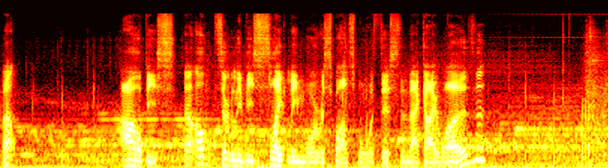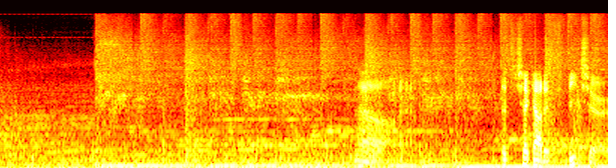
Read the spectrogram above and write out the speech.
Well, I'll be, I'll certainly be slightly more responsible with this than that guy was. Let's check out its features.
